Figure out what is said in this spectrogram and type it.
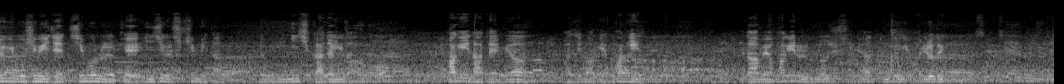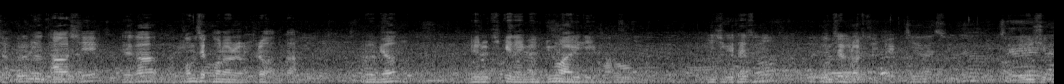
여기 보시면 이제 지문을 이렇게 인식을 시킵니다. 여기 인식 과정이 나오고 확인이 다 되면 마지막에 확인. 그 다음에 확인을 눌러주시면 등록이 완료된 겁니다. 자 그러면 다시 내가 검색 권한을 들어간다. 그러면 얘를 찍게 되면 new ID 바로 인식이 돼서 검색을 할 수 있게끔 이런 식으로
